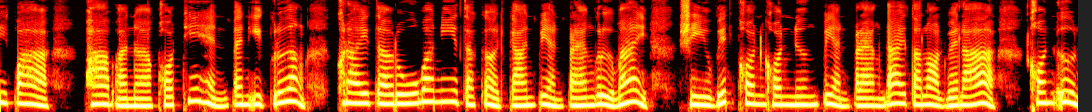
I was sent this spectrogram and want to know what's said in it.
ดีกว่า ภาพอนาคตที่เห็นเป็นอีกเรื่อง ใครจะรู้ว่านี่จะเกิดการเปลี่ยนแปลงหรือไม่ ชีวิตคนคนหนึ่งเปลี่ยนแปลงได้ตลอดเวลา คนอื่น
